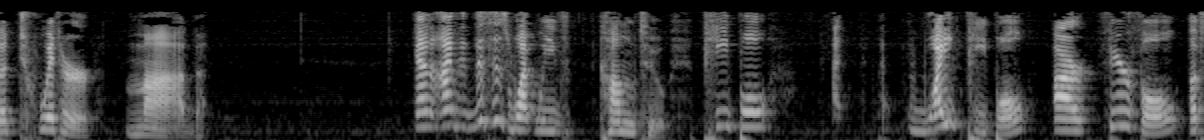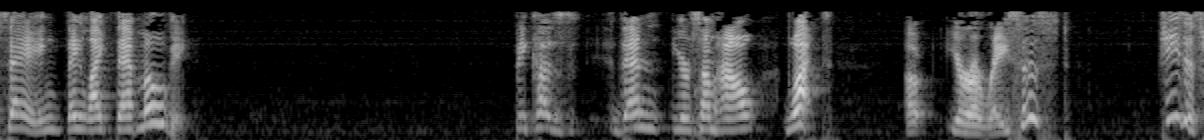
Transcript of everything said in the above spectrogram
the Twitter mob. And I'm, this is what we've come to. People, white people, are fearful of saying they like that movie. Because then you're somehow, what? Uh, you're a racist? Jesus.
